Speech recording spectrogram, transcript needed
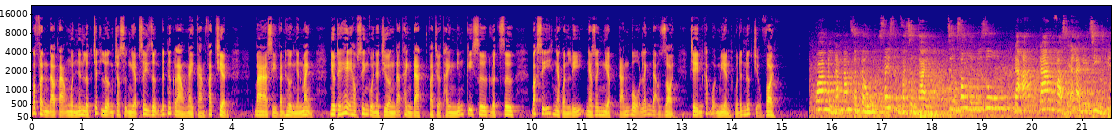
góp phần đào tạo nguồn nhân lực chất lượng cho sự nghiệp xây dựng đất nước Lào ngày càng phát triển. Bà Sĩ Văn Hương nhấn mạnh, nhiều thế hệ học sinh của nhà trường đã thành đạt và trở thành những kỹ sư, luật sư, bác sĩ, nhà quản lý, nhà doanh nghiệp, cán bộ lãnh đạo giỏi trên khắp mọi miền của đất nước Triệu Voi. Qua 15 năm phấn đấu, xây dựng và trưởng thành, trường song Nguyễn Du đã, đang và sẽ là địa chỉ tin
